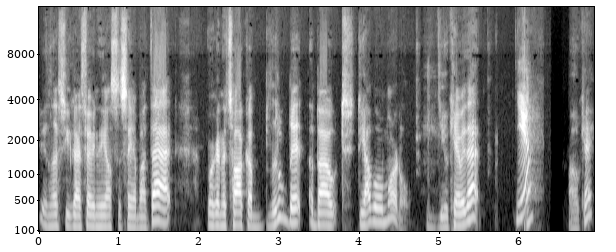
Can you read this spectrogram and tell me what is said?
unless you guys have anything else to say about that we're going to talk a little bit about Diablo Immortal. You okay with that? Yeah. Okay.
